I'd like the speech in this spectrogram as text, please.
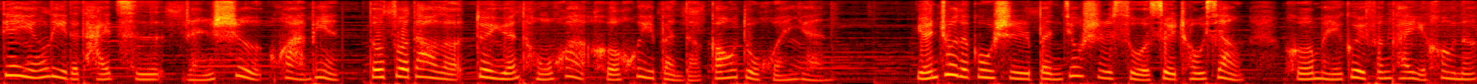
电影里的台词、人设、画面都做到了对原童话和绘本的高度还原。原著的故事本就是琐碎抽象，和玫瑰分开以后呢，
